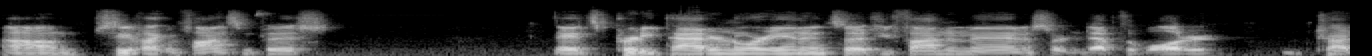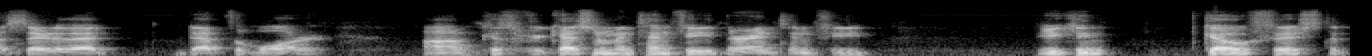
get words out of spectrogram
Um, see if I can find some fish. It's pretty pattern oriented, so if you find them in a certain depth of water, try to stay to that depth of water. Because uh, if you're catching them in ten feet, they're in ten feet. You can go fish the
